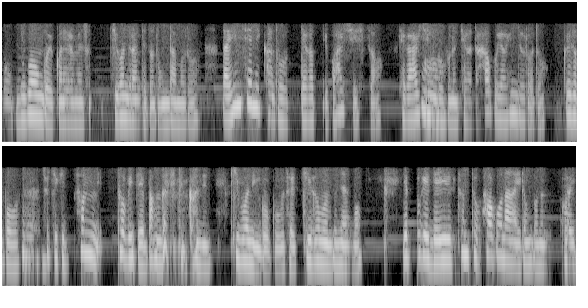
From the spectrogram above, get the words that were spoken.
뭐 무거운 거 있거나 이러면서 직원들한테도 농담으로 나 힘세니까 도 내가 이거 할 수 있어. 제가 할 수 있는 어. 부분은 제가 다 하고요 힘들어도. 그래서 뭐 음. 솔직히 손톱이 이제 망가지는 거는 기본인 거고 그래서 지금은 그냥 뭐 예쁘게 네일 손톱 하거나 이런 거는 거의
